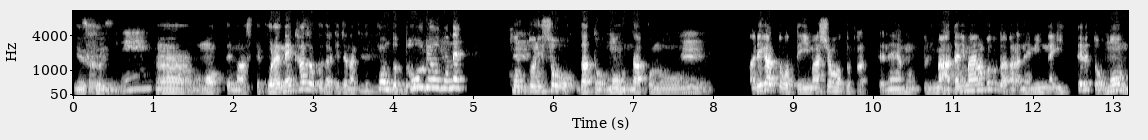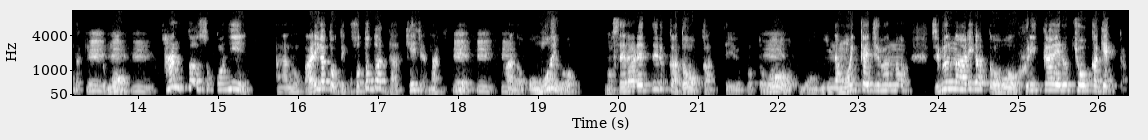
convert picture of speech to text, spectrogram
いうふうに、ね。うん、思ってます。で、これね、家族だけじゃなくて、うん。今度同僚もね、本当にそうだと思うんだ。この、うんありがとうって言いましょうとかってね、本当に、まあ当たり前のことだからね、みんな言ってると思うんだけれども、うんうんちゃんとそこに、あの、ありがとうって言葉だけじゃなくうんて、うんうんあの、思いを乗せられてるかどうかっていうことを、もうみんなもう一回自分の、自分のありがとうを振り返る強化月間、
